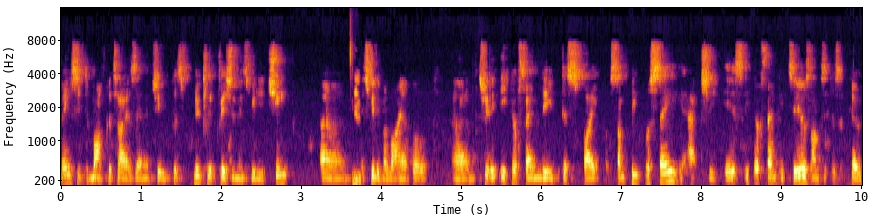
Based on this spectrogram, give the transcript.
basically democratize energy because nuclear fission is really cheap, um, yeah. it's really reliable, um, it's really eco-friendly, despite what some people say. It actually is eco-friendly too, as long as it doesn't go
